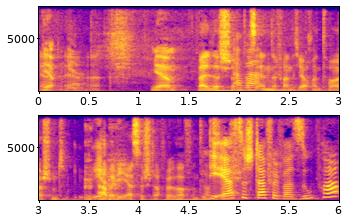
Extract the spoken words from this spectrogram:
Ja. Ja. Ja. Weil das stimmt, das Aber- Ende fand ich auch enttäuschend. Ja. Aber die erste Staffel war fantastisch. Die erste Staffel war super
